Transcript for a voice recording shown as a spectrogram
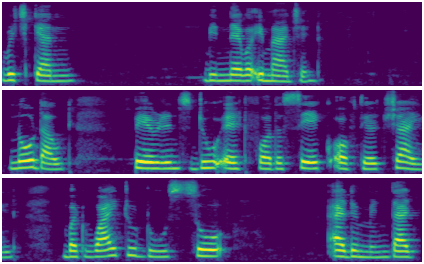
which can be never imagined. No doubt, parents do it for the sake of their child, but why to do so adamant that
